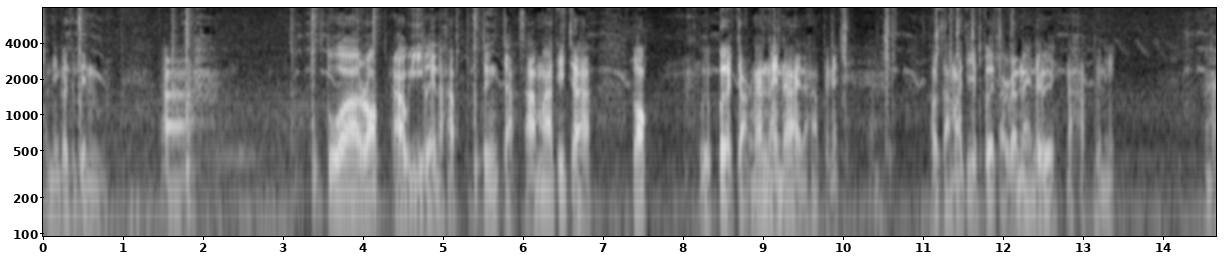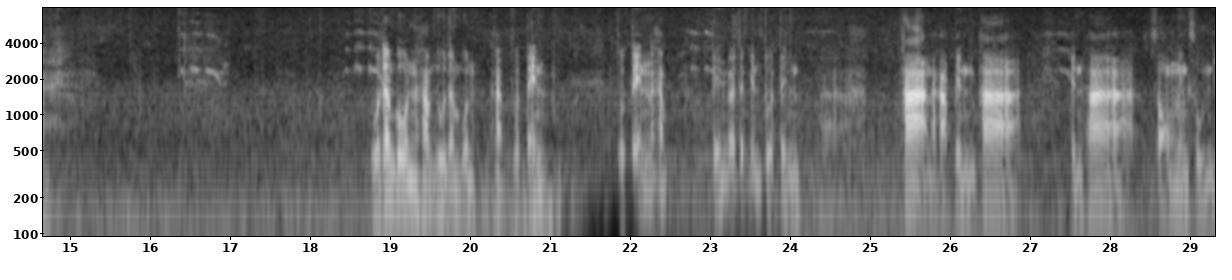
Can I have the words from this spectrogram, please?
อันนี้ก็จะเป็นตัวล็อก RV เลยนะครับ ซึ่งจะสามารถที่จะล็อกหรือเปิดจากด้านในได้นะครับ ตัวนี้ เราสามารถที่จะเปิดจากด้านในได้เลยนะครับ ตัวนี้ตัวด้านบนนะครับ ดูด้านบนนะครับ ตัวเต็นท์ตัวเต็นท์นะครับ เต็นท์ก็จะเป็นตัวเต็นท์ผ้านะครับ เป็นผ้า เป็นผ้า 210D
